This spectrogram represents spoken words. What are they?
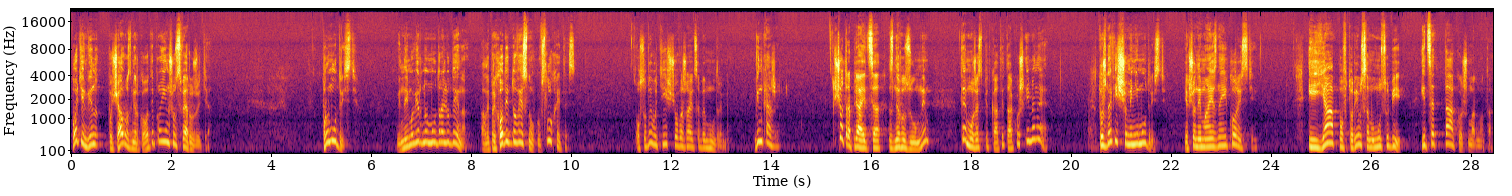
Потім він почав розмірковувати про іншу сферу життя. Про мудрість. Він неймовірно мудра людина, але приходить до висновку, вслухайтесь особливо ті, що вважають себе мудрими. Він каже, що трапляється з нерозумним, те може спіткати також і мене. Тож навіщо мені мудрість, якщо немає з неї користі? І я повторив самому собі. І це також марнота.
